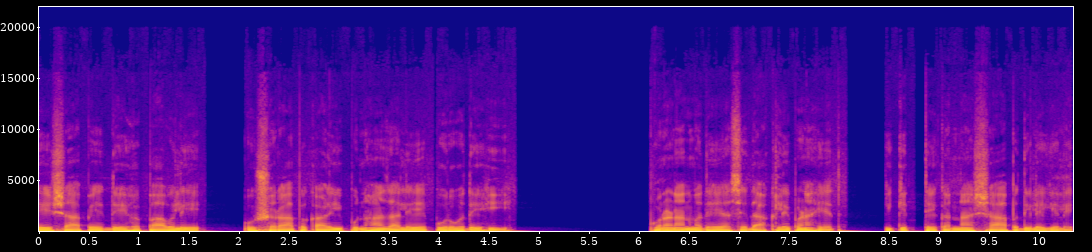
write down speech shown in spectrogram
ते शापे देह पावले उश्राप काळी पुन्हा झाले पूर्वदेही. पुराणांमध्ये असे दाखले पण आहेत की कित्येकांना शाप दिले गेले.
